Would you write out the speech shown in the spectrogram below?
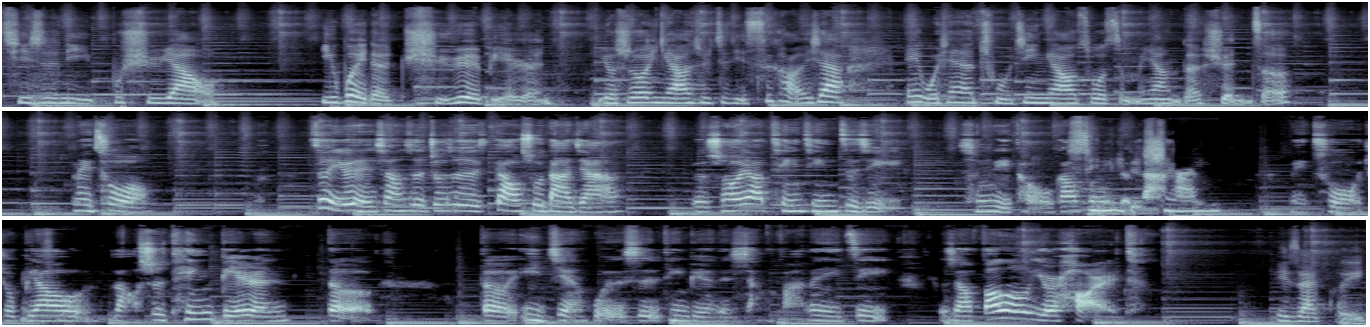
其实你不需要一味的取悦别人，有时候应该要去自己思考一下，哎，我现在处境应该要做怎么样的选择？没错，这有点像是就是告诉大家，有时候要听听自己心里头告诉你的答案。没错，就不要老是听别人的的意见，或者是听别人的想法。那你自己就是要 follow your heart。Exactly.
